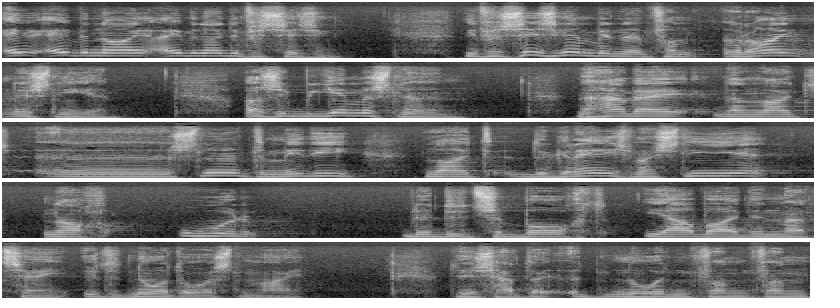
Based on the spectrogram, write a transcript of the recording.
even, naar, even naar die versissing. Die versissingen binnen van Rijn naar Sneeuwen. Als ik begin met sneeuwen, dan gaan wij, dan luidt uh, sneeuwen te midden, luidt de grens maar Sneeuwen nog oer de Duitse bocht, jou bij de Noordzee, uit het noordoosten wij. Dus had de- het noorden van, van,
